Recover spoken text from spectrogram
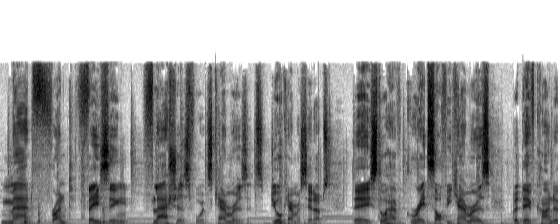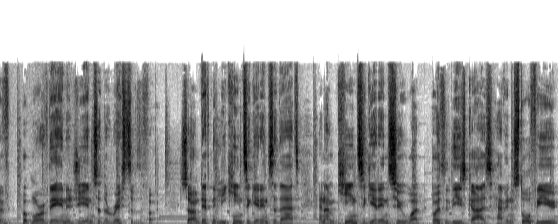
mad front-facing flashes for its cameras, its dual camera setups, they still have great selfie cameras, but they've kind of put more of their energy into the rest of the phone. So I'm definitely keen to get into that and I'm keen to get into what both of these guys have in store for you,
